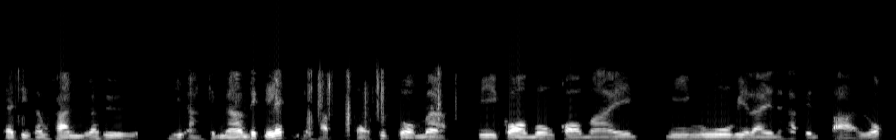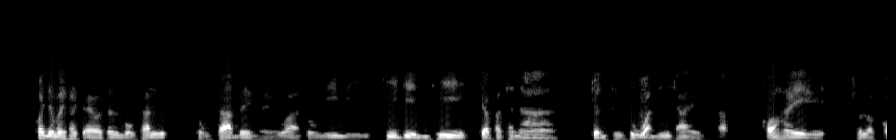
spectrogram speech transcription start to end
แต่สิ่งสำคัญก็คือมีอ่างเก็บน้ำเล็กๆนะครับ แต่ทุกโทรมมาก มีกอมงกอไม้ มีงูมีอะไรนะครับ เป็นป่ารก ก็จะไม่เข้าใจว่าตอนนั้นของท่านทรงทราบได้ไงว่า ตรงนี้มีที่ดินที่จะพัฒนาจนถึงทุกวันนี้ได้นะครับ ก็ให้ชลก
